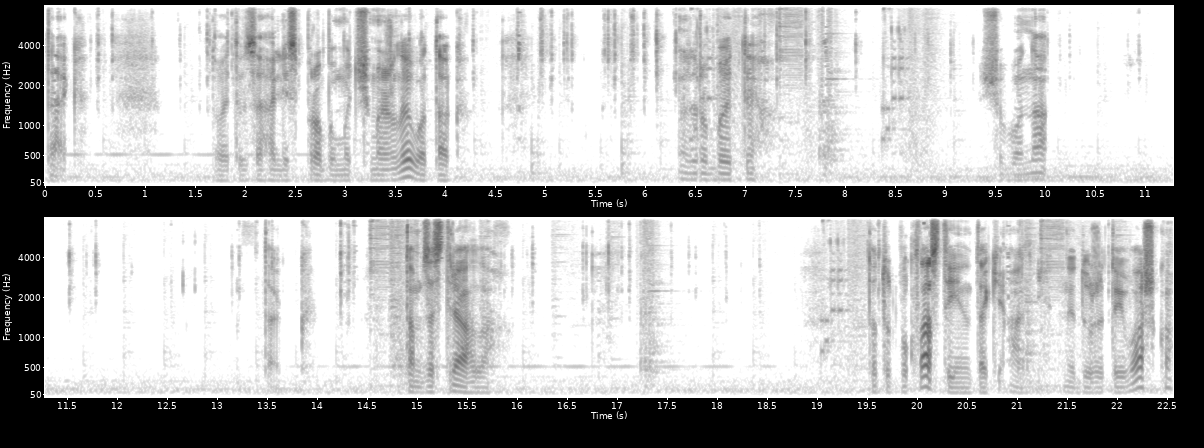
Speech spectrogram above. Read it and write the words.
Так. Давайте взагалі спробуємо, чи можливо так зробити, щоб вона. Так. Там застрягла. Та тут покласти її не так і. А, ні, не дуже то й важко.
